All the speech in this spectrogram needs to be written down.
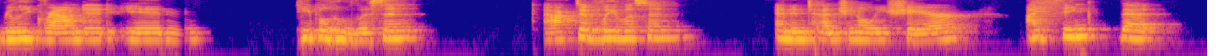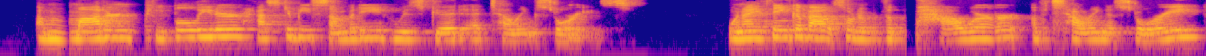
really grounded in people who listen, actively listen, and intentionally share. I think that a modern people leader has to be somebody who is good at telling stories. When I think about sort of the power of telling a story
